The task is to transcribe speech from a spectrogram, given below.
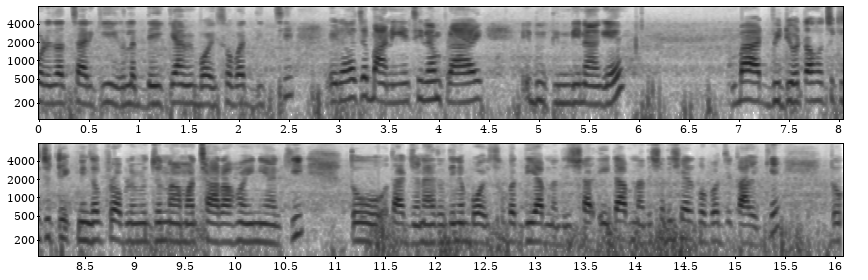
করে যাচ্ছে আর কি, এগুলো দেখে আমি ভয়েস ওভার দিচ্ছি। এটা হচ্ছে বানিয়েছিলাম প্রায় এই দুই তিন দিন আগে। বাট ভিডিওটা হচ্ছে কিছু টেকনিক্যাল প্রবলেমের জন্য আমার ছাড়া হয়নি আর কি। তো তার জন্য এতদিনে ভয়েস ওভার দিয়ে আপনাদের সাথে এটা আপনাদের সাথে শেয়ার করব যে কালকে। তো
